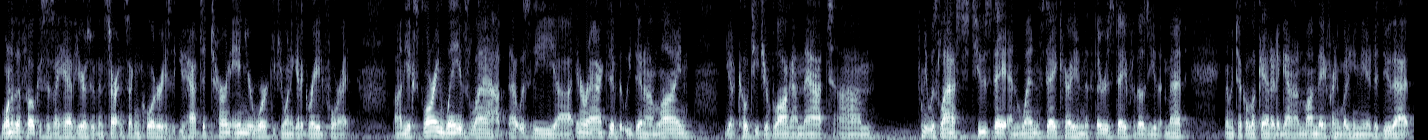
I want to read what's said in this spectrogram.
One of the focuses I have here as we've been starting second quarter is that you have to turn in your work if you want to get a grade for it. Uh, the Exploring Waves Lab, that was the uh, interactive that we did online. You got a co-teacher vlog on that. Um, it was last Tuesday and Wednesday, carried into Thursday for those of you that met. Then we took a look at it again on Monday for anybody who needed to do that.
